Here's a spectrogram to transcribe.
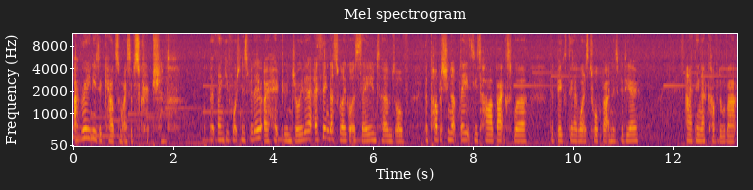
I really need to cancel my subscription. But thank you for watching this video. I hope you enjoyed it. I think that's what I got to say in terms of the publishing updates, these hardbacks were the big thing I wanted to talk about in this video. And I think I've covered all that.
